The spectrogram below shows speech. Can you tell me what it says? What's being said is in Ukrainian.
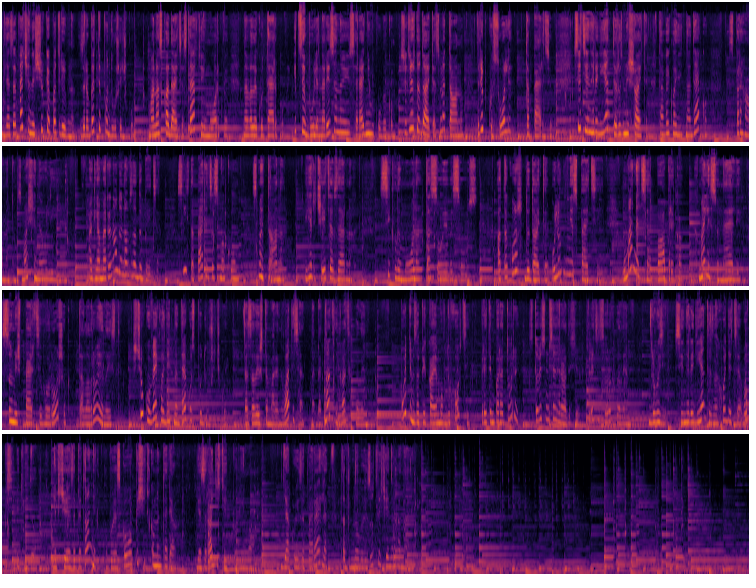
Для запеченої щуки потрібно зробити подушечку. Вона складається з тертої моркви на велику терку і цибулі, нарізаної середнім кубиком. Сюди ж додайте сметану, дрібку солі та перцю. Всі ці інгредієнти розмішайте та викладіть на деко з пергаментом, змащене олією. А для маринаду нам знадобиться сіль та перець смаком, сметана, гірчиця в зернах, сік лимона та соєвий соус. А також додайте улюблені спеції. У мене це паприка, хмелі сунелі, суміш перців горошок та лавровий лист. Щуку викладіть на деко з подушечкою та залиште маринуватися на 15-20 хвилин. Потім запікаємо в духовці при температурі 180 градусів 30-40 хвилин. Друзі, всі інгредієнти знаходяться в описі під відео. Якщо є запитання, обов'язково пишіть в коментарях. Я з радістю відповім вам. Дякую за перегляд та до нових зустрічей на каналі.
